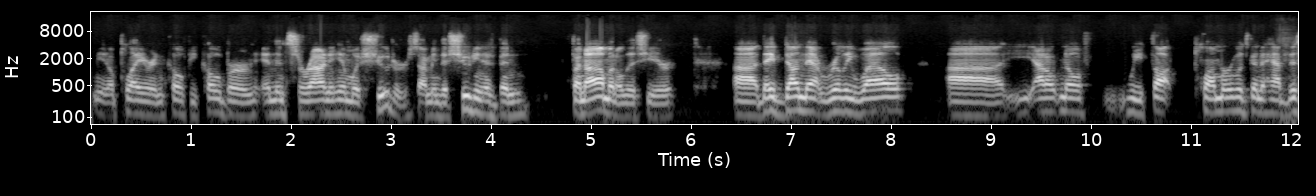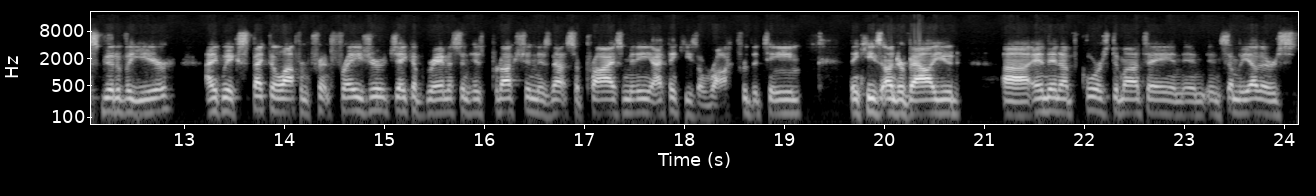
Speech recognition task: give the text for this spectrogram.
you know player in Kofi Cockburn, and then surrounding him with shooters, I mean the shooting has been phenomenal this year. Uh, they've done that really well. Uh, I don't know if we thought Plummer was going to have this good of a year. I think we expected a lot from Trent Frazier. Jacob Grandison, his production has not surprised me. I think he's a rock for the team. I think he's undervalued. Uh, and then, of course, Da'Monte and, and, and, some of the others.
